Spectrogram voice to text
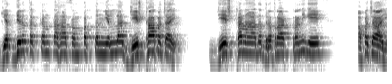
ಗೆದ್ದಿರತಕ್ಕಂತಹ ಸಂಪತ್ತನ್ನೆಲ್ಲ ಜ್ಯೇಷ್ಠಾಪಚಾಯಿ, ಜ್ಯೇಷ್ಠನಾದ ಧೃತರಾಷ್ಟ್ರನಿಗೆ ಅಪಚಾಯಿ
